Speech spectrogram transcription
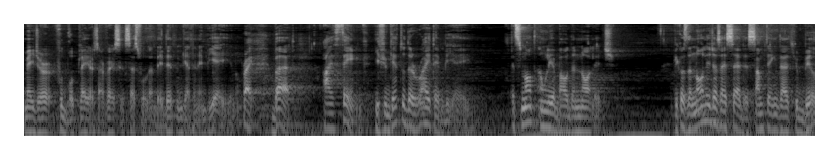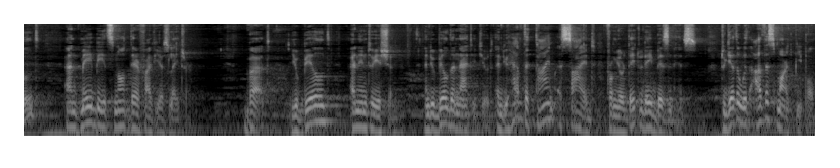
major football players are very successful and they didn't get an MBA, you know. Right. But I think if you get to the right MBA, it's not only about the knowledge, because the knowledge, as I said, is something that you build, and maybe it's not there five years later, but you build an intuition and you build an attitude and you have the time aside from your day to day business together with other smart people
